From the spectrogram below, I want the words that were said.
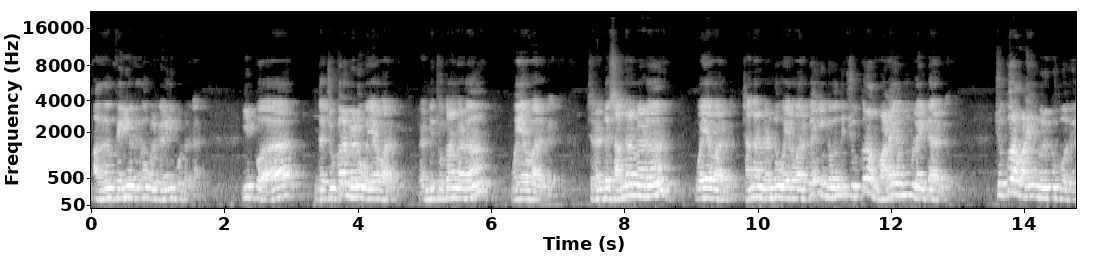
அதுதான் தெரியறதுக்கு தான் உங்களுக்கு எழுதி போட்டு இப்போ இந்த சுக்கிரமேடு உயர்வாக இருக்கு. ரெண்டு சுக்கிரமேடும் உயர்வாக இருக்கு. ரெண்டு சந்திரமேடும் உயர்வாக இருக்கு. சந்திரன் ரெண்டும் உயர்வாக இருக்கு. இங்கே வந்து சுக்கிர வளையமும் லைட்டாக இருக்கு. சுக்கிர வளையம் இருக்கும்போது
